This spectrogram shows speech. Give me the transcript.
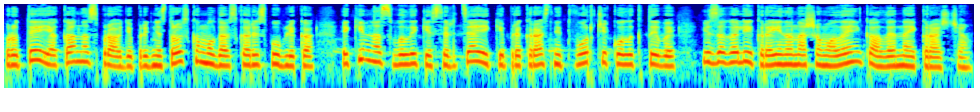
про те, яка насправді Придністровська Молдавська Республіка, які в нас великі серця, які прекрасні творчі колективи, і взагалі країна наша маленька, але найкраща.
